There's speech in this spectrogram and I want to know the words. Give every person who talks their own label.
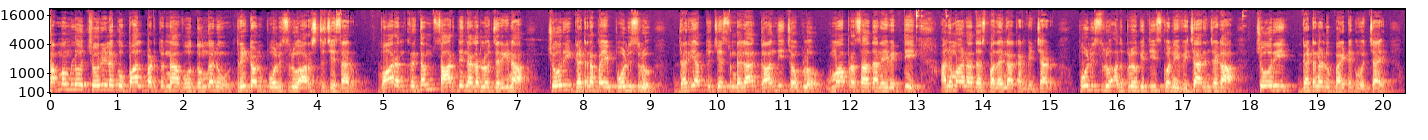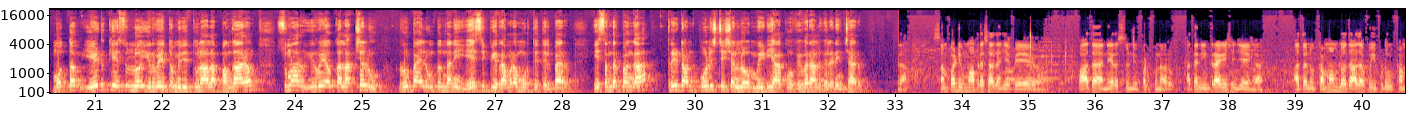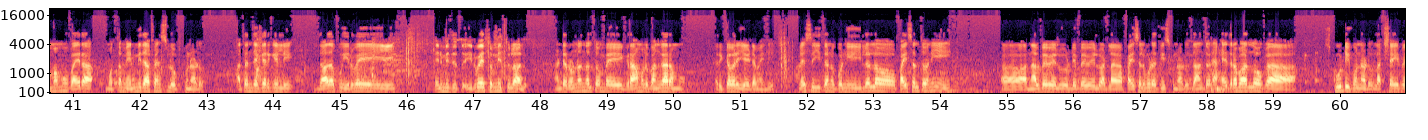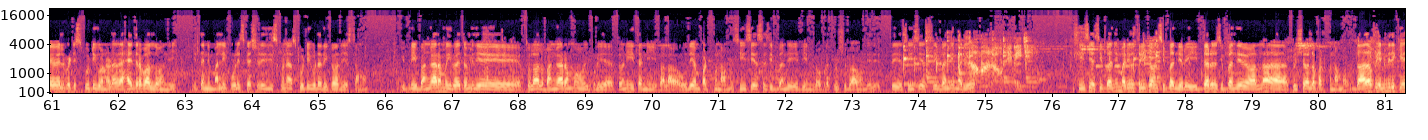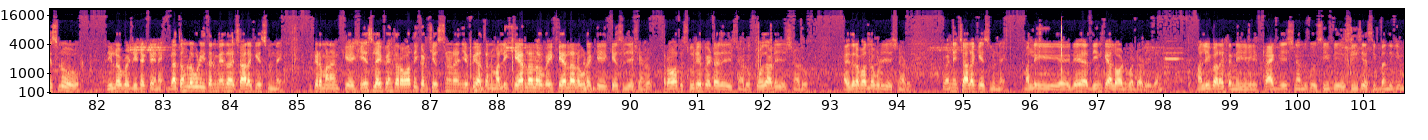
Speaker 1: ఖమ్మంలో చోరీలకు పాల్పడుతున్న ఓ దొంగను త్రీటౌన్ పోలీసులు అరెస్టు చేశారు. వారం క్రితం సారథి నగర్లో జరిగిన చోరీ ఘటనపై పోలీసులు దర్యాప్తు చేస్తుండగా గాంధీ చౌక్లో ఉమాప్రసాద్ అనే వ్యక్తి అనుమానాస్పదంగా కనిపించాడు. పోలీసులు అదుపులోకి తీసుకొని విచారించగా చోరీ ఘటనలు బయటకు వచ్చాయి. మొత్తం ఏడు కేసుల్లో ఇరవై తొమ్మిది తులాల బంగారం సుమారు ఇరవై ఒక్క లక్షలు రూపాయలు ఉంటుందని ఏసీపీ రమణమూర్తి తెలిపారు. ఈ సందర్భంగా త్రీటౌన్ పోలీస్ స్టేషన్లో మీడియాకు వివరాలు వెల్లడించారు.
Speaker 2: సంపటి ఉమాప్రసాద్ అని చెప్పే పాత నేరస్తుని పట్టుకున్నారు. అతన్ని ఇంట్రాగేషన్ చేయంగా. అతను ఖమ్మంలో దాదాపు ఇప్పుడు ఖమ్మము వైరా మొత్తం ఎనిమిది అఫెన్స్లు ఒప్పుకున్నాడు. అతని దగ్గరికి వెళ్ళి దాదాపు ఇరవై ఎనిమిది ఇరవై తొమ్మిది తులాలు అంటే రెండు వందల తొంభై గ్రాముల బంగారము రికవరీ చేయటమైంది. ప్లస్ ఇతను కొన్ని ఇళ్ళలో పైసలతోని నలభై వేలు డెబ్బై వేలు అట్లా పైసలు కూడా తీసుకున్నాడు. దాంతోనే హైదరాబాద్లో ఒక స్కూటీ కొన్నాడు. లక్ష ఇరవై వేలు పెట్టి స్కూటీ కొన్నాడు. అది హైదరాబాద్లో ఉంది. ఇతన్ని మళ్ళీ పోలీస్ కస్టడీ తీసుకుని ఆ స్కూటీ కూడా రికవర్ చేస్తాము. ఇప్పుడు ఈ బంగారం ఇరవై తొమ్మిది తులాల బంగారము ఇప్పుడు తోని ఇతన్ని ఇవాళ ఉదయం పట్టుకున్నాము. సిసిఎస్ సిబ్బంది దీని లోపల కృషి బాగుంది. సిసిఎస్ సిబ్బంది మరియు సిసిఎస్ సిబ్బంది మరియు త్రీ టౌన్ సిబ్బంది ఇద్దరు సిబ్బంది వల్ల కృషి వల్ల పట్టుకున్నాము. దాదాపు ఎనిమిది కేసులు దీని లోపల డిటెక్ట్ అయినాయి. గతంలో కూడా ఇతని మీద చాలా కేసులు ఉన్నాయి. ఇక్కడ మనం కే- కేసులు అయిపోయిన తర్వాత ఇక్కడ చేస్తున్నాడని చెప్పి అతను మళ్ళీ కేరళలో పోయి కేరళలో కూడా కే- కేసులు చేసినాడు తర్వాత సూర్యాపేట చేసినాడు కోదాడ చేసినాడు హైదరాబాద్లో కూడా చేసినాడు ఇవన్నీ చాలా కేసులు ఉన్నాయి మళ్ళీ ఇదే దీనికే అలవాటు పడ్డాడు ఇతను మళ్ళీ వాళ్ళు అతన్ని ట్రాక్ చేసినందుకు సిబి సిసిఎస్ సిబ్బందికి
